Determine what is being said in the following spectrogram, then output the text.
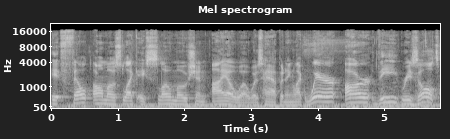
it felt almost like a slow motion Iowa was happening. Like where are the results?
